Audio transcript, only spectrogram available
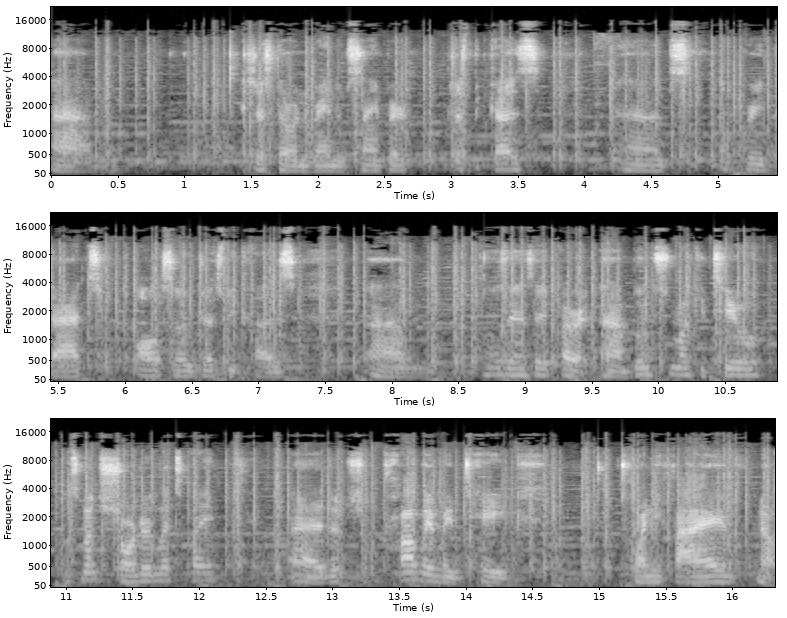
Um, just throwing a random sniper, just because let's upgrade that also just because. Um, what was I gonna say? Alright, uh, Monkey 2. It's much shorter Let's Play. Uh, it should probably take 25, no,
